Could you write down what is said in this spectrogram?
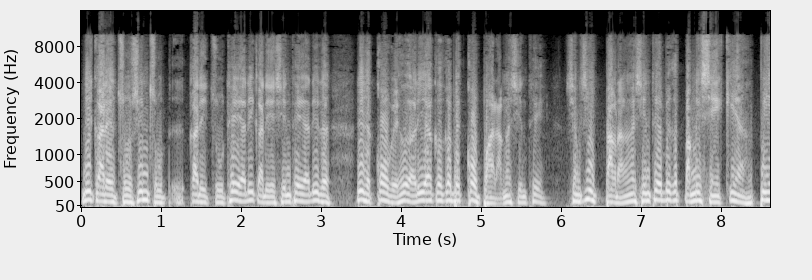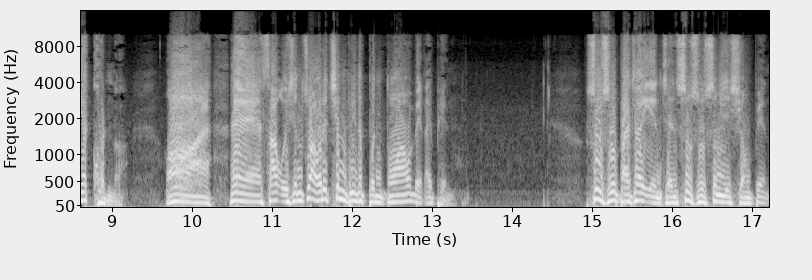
你家己自身自家己自体啊，你家己身体啊，你著你著顾袂好啊，你还搁搁要顾别人诶身体，甚至别人诶身体要去帮你生囝，边啊困咯，哦，诶，扫卫生纸，我咧清边的笨蛋，我袂该骗。事实摆在眼前，事实胜于雄辩。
